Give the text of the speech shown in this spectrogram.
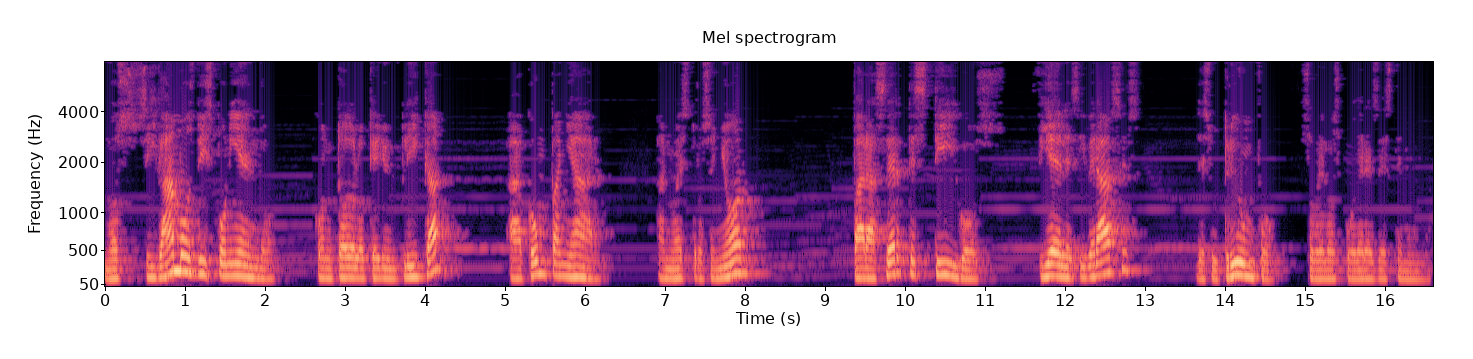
nos sigamos disponiendo con todo lo que ello implica a acompañar a nuestro Señor para ser testigos fieles y veraces de su triunfo sobre los poderes de este mundo.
